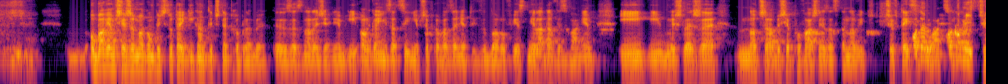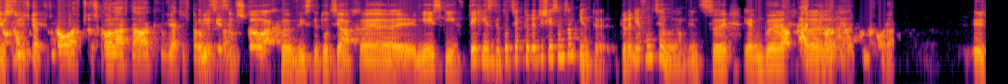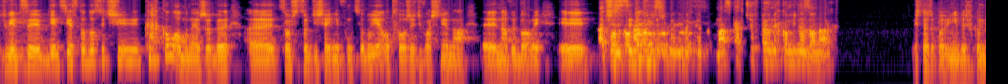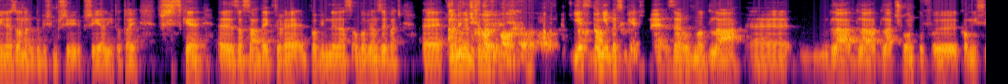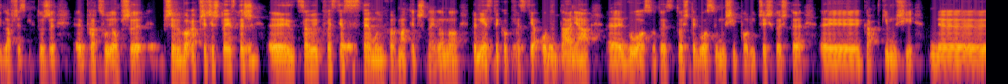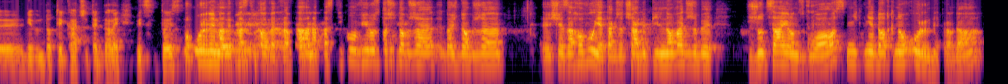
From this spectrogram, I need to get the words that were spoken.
Obawiam się, że mogą być tutaj gigantyczne problemy y, ze znalezieniem i organizacyjnie przeprowadzenie tych wyborów jest nie lada wyzwaniem i, i myślę, że no, trzeba by się poważnie zastanowić, czy w tej Potem sytuacji... Komisje są gdzie? W szkołach, w przedszkolach, tak? W jakich to Komisje miejscach? są w szkołach, w instytucjach e, miejskich, w tych instytucjach, które dzisiaj są zamknięte, które nie funkcjonują, więc y, jakby... No, tak, e, więc, y, więc jest to dosyć y, karkołomne, żeby e, coś, co dzisiaj nie funkcjonuje, otworzyć właśnie na, e, na wybory. A członkowie komisji byliby w maskach czy w pełnych kombinezonach? Myślę, że powinni być w kombinezonach, gdybyśmy przy, przyjęli tutaj wszystkie e, zasady, które powinny nas obowiązywać. Ale mówiąc poważnie, jest to niebezpieczne zarówno dla dla, dla, dla członków y, komisji, dla wszystkich, którzy y, pracują przy, przy wyborach. Przecież to jest też y, cała kwestia systemu informatycznego. No, to nie jest tylko kwestia oddania głosu. To jest ktoś te głosy musi policzyć, ktoś te kartki musi, nie wiem, dotykać i tak dalej. Więc to jest. Bo urny mamy plastikowe, prawda? A na plastiku wirus dość dobrze, dość dobrze się zachowuje, także trzeba by pilnować, żeby wrzucając głos, nikt nie dotknął urny, prawda?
